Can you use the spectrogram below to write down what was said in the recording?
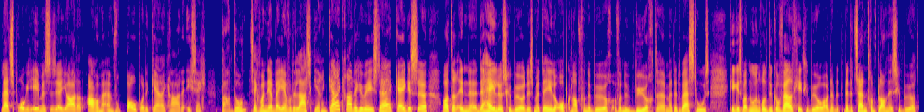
Laat sprak ik immers te zeggen, ja, dat arme en verpauperde kerkraden. Ik zeg, pardon? Zeg, wanneer ben jij voor de laatste keer in kerkraden geweest? Hè? Kijk eens uh, wat er in de, de Heilus gebeurd is met de hele opknap van de, beur, van de buurt, uh, met het Westhoes. Kijk eens wat nu in Roldukerveld gaat gebeuren, wat met, met het centrumplan is gebeurd.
